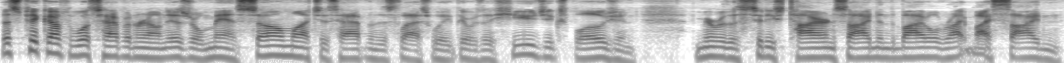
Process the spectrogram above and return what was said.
let's pick up what's happened around Israel. Man, so much has happened this last week. There was a huge explosion. Remember the cities Tyre and Sidon in the Bible? Right by Sidon,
